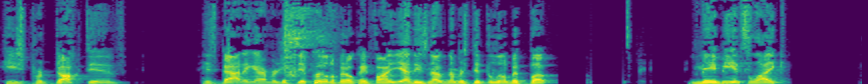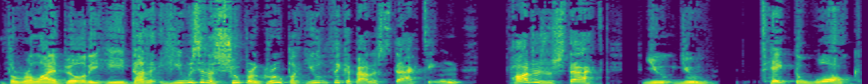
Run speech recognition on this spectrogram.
he's productive. His batting average dipped a little bit. Okay, fine. Yeah, these numbers dipped a little bit, but maybe it's like the reliability. He done it. he was in a super group. Like you think about a stacked team. Padres are stacked. You you take the walk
